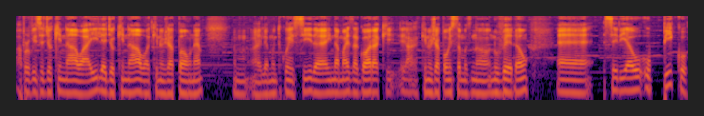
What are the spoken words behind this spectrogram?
a província de Okinawa, a ilha de Okinawa aqui no Japão, né? Hum, A ilha é muito conhecida, ainda mais agora que aqui no Japão estamos no, no verão, é, seria o, o pico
